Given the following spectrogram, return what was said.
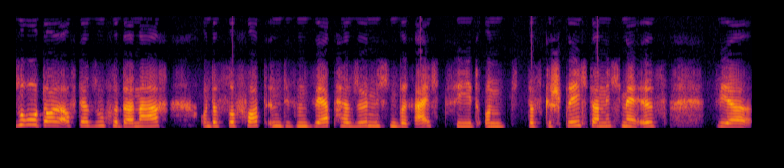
so doll auf der Suche danach und das sofort in diesen sehr persönlichen Bereich zieht und das Gespräch dann nicht mehr ist, wir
